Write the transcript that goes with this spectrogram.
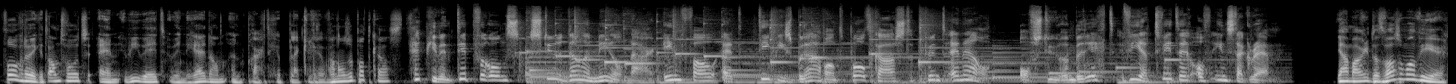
Volgende week het antwoord en wie weet win jij dan een prachtige plekker van onze podcast. Heb je een tip voor ons? Stuur dan een mail naar info@typischbrabantpodcast.nl of stuur een bericht via Twitter of Instagram. Ja, Mark, dat was hem alweer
